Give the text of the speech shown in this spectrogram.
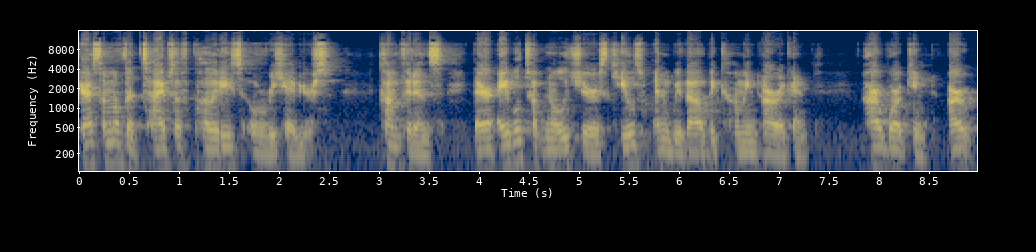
Here are some of the types of qualities or behaviors. Confidence. They are able to acknowledge their skills and without becoming arrogant. Hardworking are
